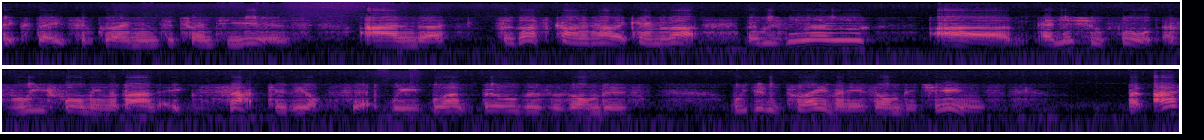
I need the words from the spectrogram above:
six dates have grown into 20 years. And uh, so that's kind of how it came about. There was no uh, initial thought of reforming the band. Exactly the opposite. We weren't as the zombies. We didn't play many zombie tunes. But as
